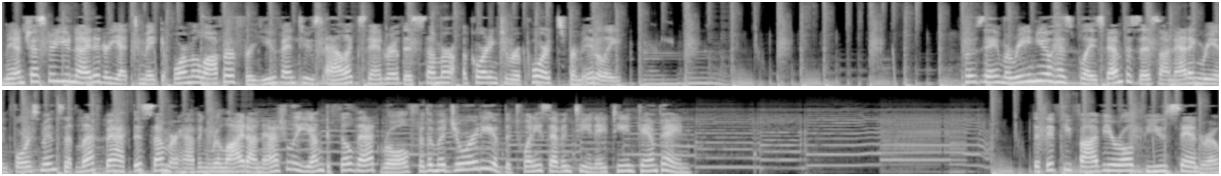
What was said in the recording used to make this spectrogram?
Manchester United are yet to make a formal offer for Juventus Alex Sandro this summer, according to reports from Italy. Jose Mourinho has placed emphasis on adding reinforcements at left-back this summer having relied on Ashley Young to fill that role for the majority of the 2017-18 campaign. The 55-year-old views Sandro,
